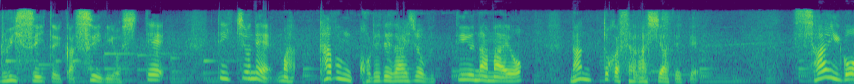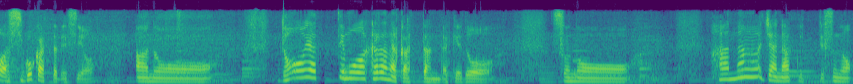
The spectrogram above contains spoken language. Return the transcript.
類推というか推理をしてで一応ねまあ多分これで大丈夫っっていう名前をなんとか探し当てて最後はすごかったですよ。あのどうやってもわからなかったんだけどその花じゃなくってその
